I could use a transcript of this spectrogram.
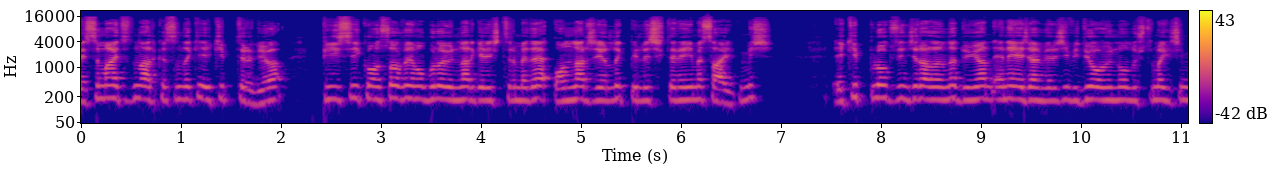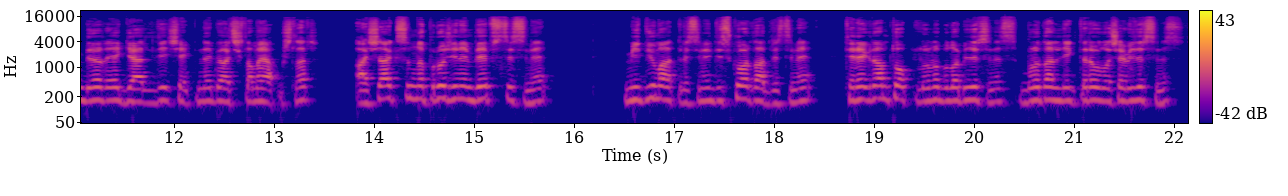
Decimated'ın arkasındaki ekiptir diyor. PC, konsol ve mobil oyunlar geliştirmede onlarca yıllık birleşik deneyime sahipmiş. Ekip blok zinciri alanında dünyanın en heyecan verici video oyunu oluşturmak için bir araya geldi şeklinde bir açıklama yapmışlar. Aşağı kısımda projenin web sitesini, Medium adresini, Discord adresini, Telegram topluluğunu bulabilirsiniz. Buradan linklere ulaşabilirsiniz.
